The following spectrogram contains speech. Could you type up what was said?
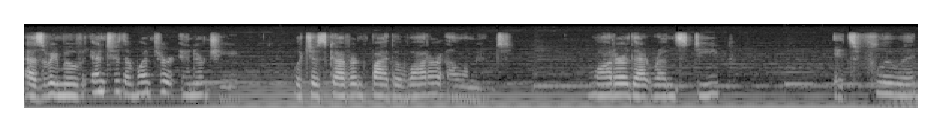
As we move into the winter energy, which is governed by the water element, water that runs deep, it's fluid,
